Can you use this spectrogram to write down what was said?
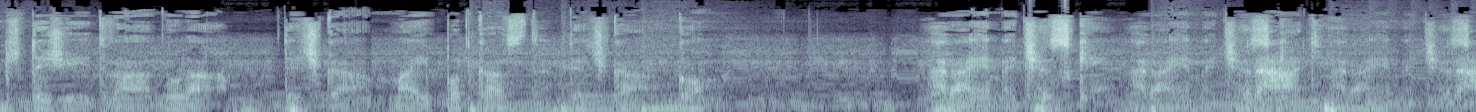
420.mypodcast.com Hrajemy česky, hrajemy česky, hrajemy česky.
